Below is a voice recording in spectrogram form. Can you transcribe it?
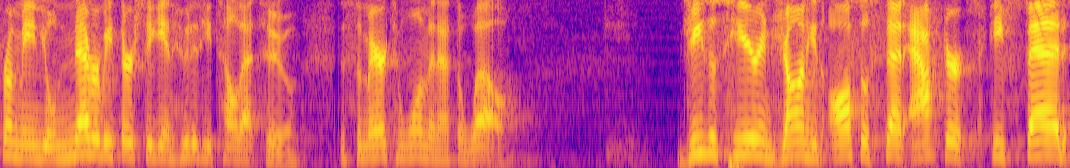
from me and you'll never be thirsty again. Who did he tell that to? The Samaritan woman at the well. Jesus, here in John, he's also said after he fed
